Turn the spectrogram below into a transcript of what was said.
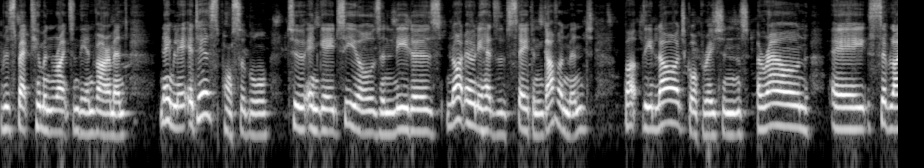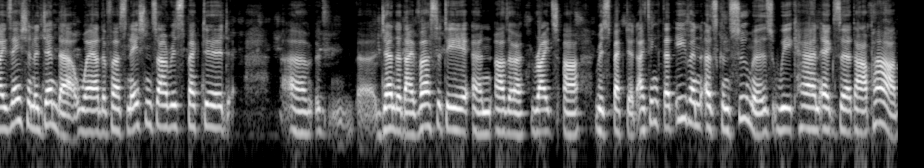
respect human rights and the environment. Namely, it is possible to engage CEOs and leaders, not only heads of state and government, but the large corporations around a civilization agenda where the First Nations are respected, uh, uh, gender diversity and other rights are respected. I think that even as consumers, we can exert our power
